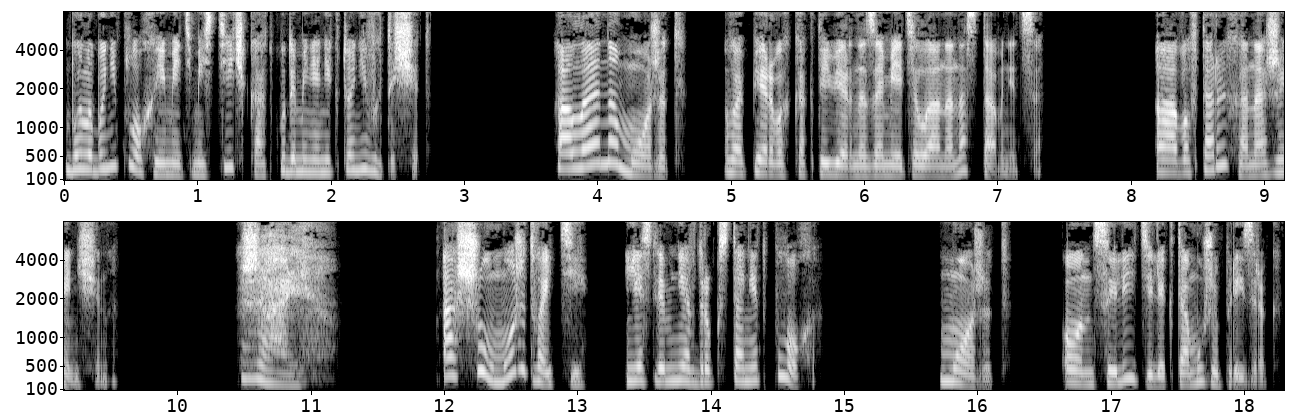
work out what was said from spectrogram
Было бы неплохо иметь местечко, откуда меня никто не вытащит. Алена может. Во-первых, как ты верно заметила, она наставница. А во-вторых, она женщина. Жаль. А Шу может войти, если мне вдруг станет плохо? Может. Он целитель и к тому же призрак.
